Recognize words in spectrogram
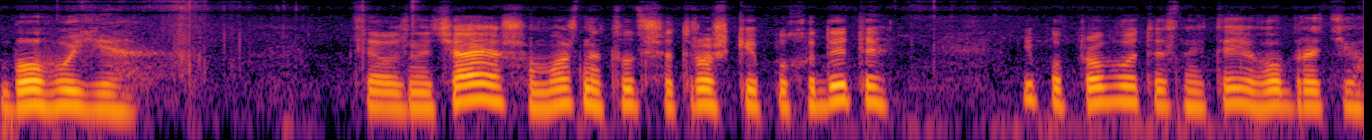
Богу, є. Це означає, що можна тут ще трошки походити і попробувати знайти його братів.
